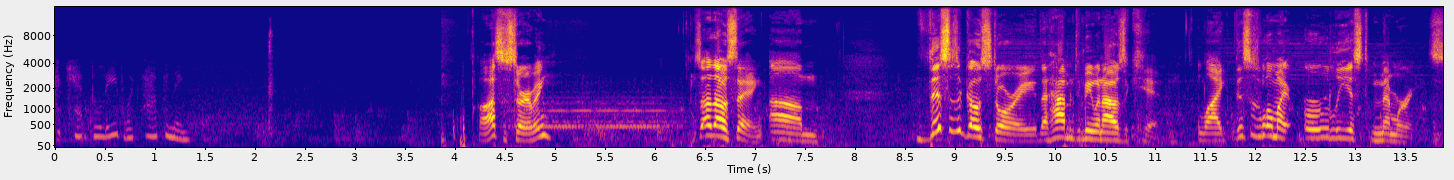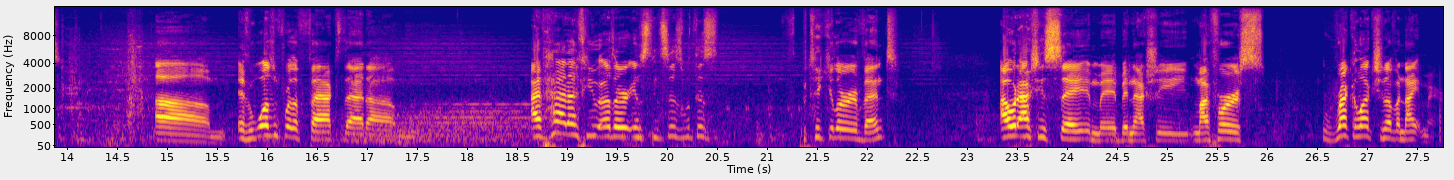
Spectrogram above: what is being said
I can't believe what's happening. Oh, that's disturbing. So as I was saying, um, this is a ghost story that happened to me when I was a kid. Like, this is one of my earliest memories. Um, if it wasn't for the fact that um, I've had a few other instances with this particular event, I would actually say it may have been actually my first recollection of a nightmare.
